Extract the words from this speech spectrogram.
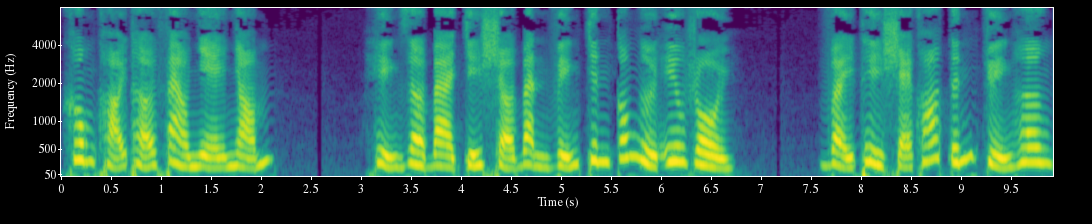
Không khỏi thở phào nhẹ nhõm. Hiện giờ bà chỉ sợ Bành Viễn Chinh có người yêu rồi. Vậy thì sẽ khó tính chuyện hơn.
